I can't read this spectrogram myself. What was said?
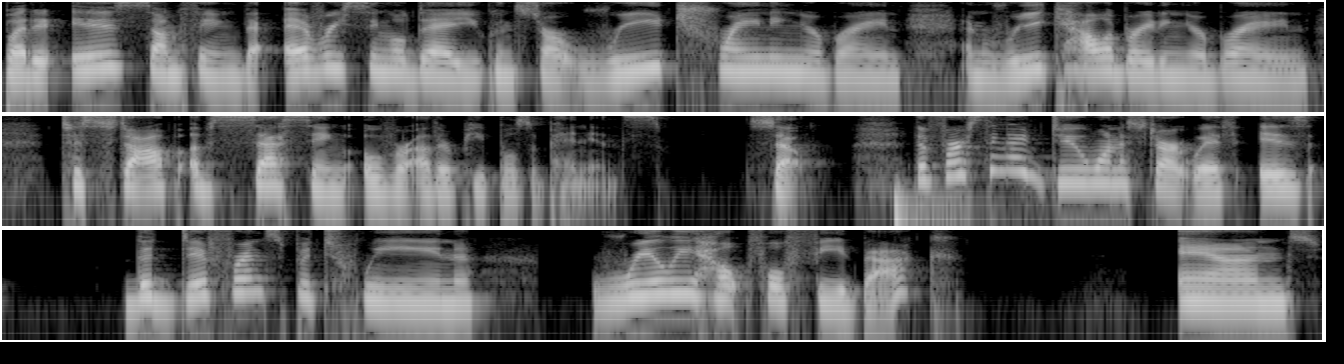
But it is something that every single day you can start retraining your brain and recalibrating your brain to stop obsessing over other people's opinions. So, the first thing I do want to start with is the difference between really helpful feedback and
